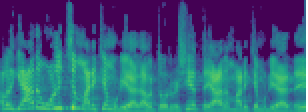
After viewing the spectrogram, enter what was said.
அவருக்கு யாரும் ஒழிச்சு மறைக்க முடியாது. அவர்கிட்ட ஒரு விஷயத்தை யாரும் மறைக்க முடியாது.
